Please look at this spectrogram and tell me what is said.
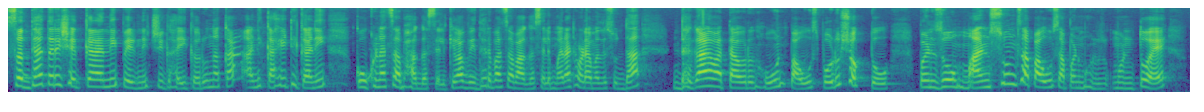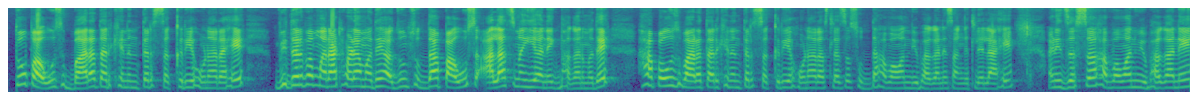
सध्या तरी शेतकऱ्यांनी पेरणीची घाई करू नका आणि काही ठिकाणी कोकणाचा भाग असेल किंवा विदर्भाचा भाग असेल मराठवाड्यामध्ये सुद्धा ढगाळ वातावरण होऊन पाऊस पडू शकतो. पण जो मान्सूनचा पाऊस आपण म्हणतोय तो पाऊस बारा तारखेनंतर सक्रिय होणार आहे. विदर्भ मराठवाड्यामध्ये अजून सुद्धा पाऊस आलाच नाहीये अनेक भागांमध्ये. हा पाऊस बारा तारखेनंतर सक्रिय होणार असल्याचं सुद्धा हवामान विभागाने सांगितलेलं आहे. आणि जसं हवामान विभागाने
